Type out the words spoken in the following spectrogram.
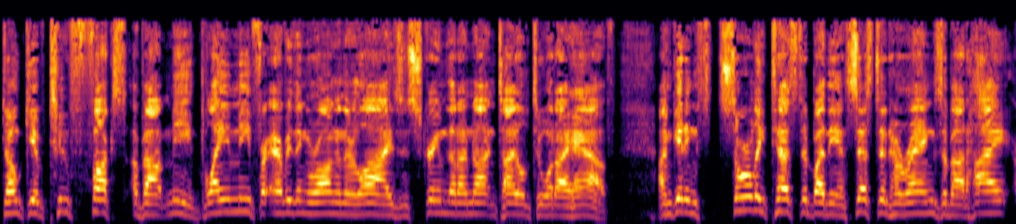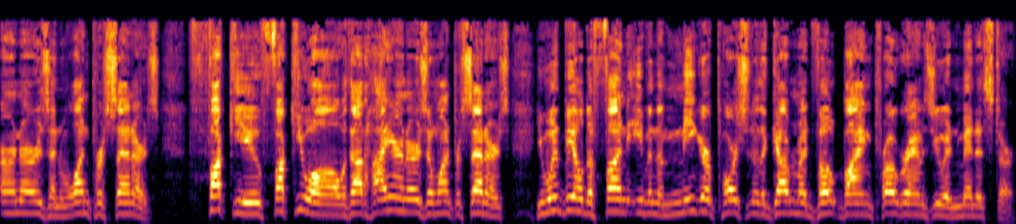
don't give two fucks about me. Blame me for everything wrong in their lives and scream that I'm not entitled to what I have. I'm getting sorely tested by the incessant harangues about high earners and one percenters. Fuck you, fuck you all. Without high earners and one percenters, you wouldn't be able to fund even the meager portion of the government vote buying programs you administer.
